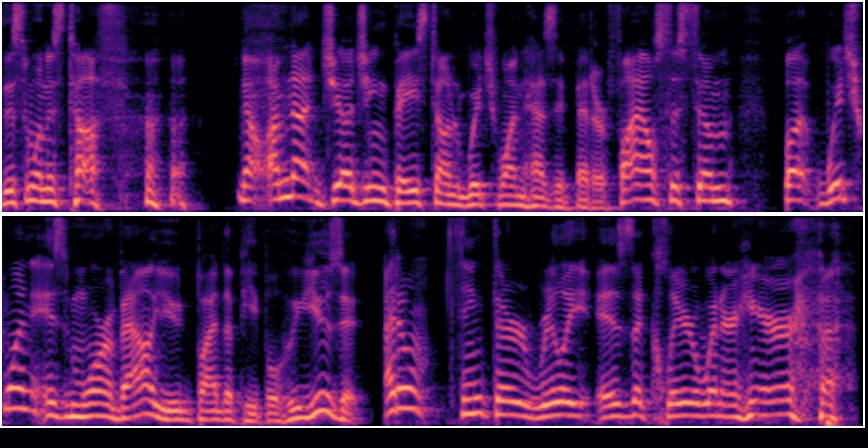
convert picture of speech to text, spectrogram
this one is tough. Now, I'm not judging based on which one has a better file system, but which one is more valued by the people who use it. I don't think there really is a clear winner here.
